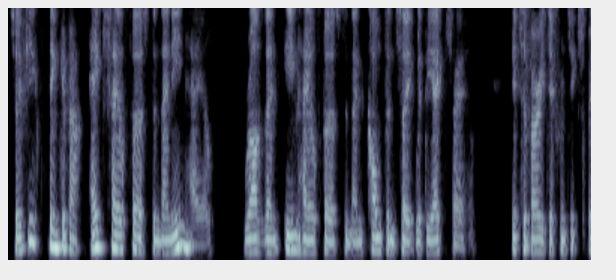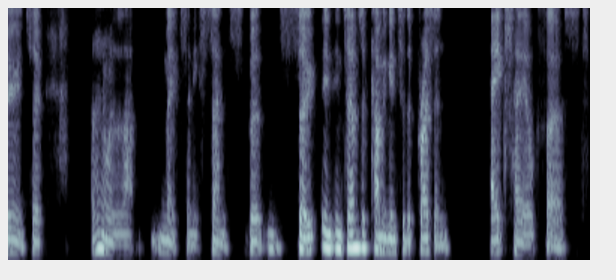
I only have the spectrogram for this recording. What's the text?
So if you think about exhale first and then inhale, rather than inhale first and then compensate with the exhale, it's a very different experience. So I don't know whether that makes any sense, but so in, in terms of coming into the present, exhale first.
